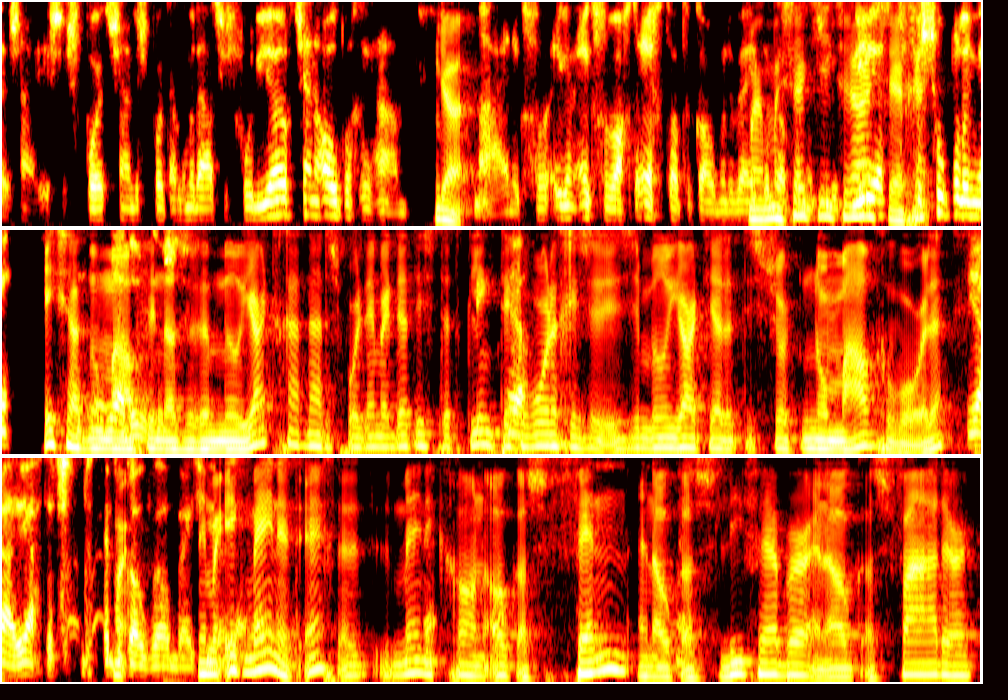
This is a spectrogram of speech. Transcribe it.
eh, zijn, is de sport, zijn de sportaccommodaties voor de jeugd zijn open gegaan. ja. Nou, en ik, ik, ik verwacht echt dat de komende weken. Maar- maar zou ik je iets raars zeggen? Versoepelingen. Ik zou het normaal vinden als er een miljard gaat naar de sport. Nee, maar dat, is, dat klinkt Ja. tegenwoordig, is, is een miljard, ja, dat is een soort normaal geworden. Ja, ja, dat, dat heb Maar- ik ook wel een beetje. Nee, maar ik meen het echt. Dat meen ik gewoon ook als fan en ook als liefhebber en ook als vader.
